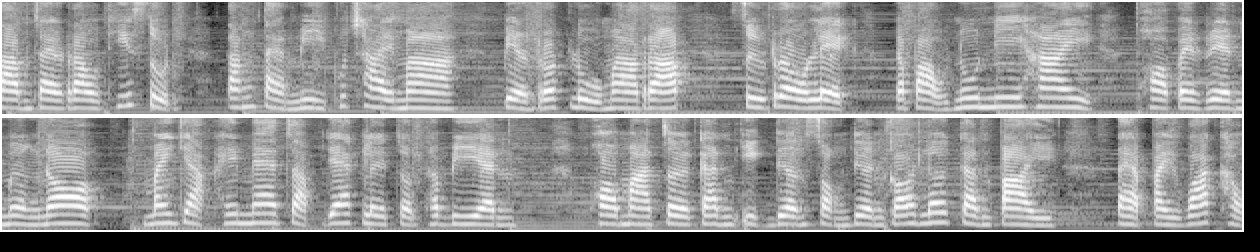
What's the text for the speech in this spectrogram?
ตามใจเราที่สุด ตั้งแต่มีผู้ชายมา เปลี่ยนรถหรูมารับ ซื้อโรเล็ก กระเป๋านู่นนี่ให้ พอไปเรียนเมืองนอก ไม่อยากให้แม่จับแยกเลยจดทะเบียน พอมาเจอกันอีกเดือนสองเดือนก็เลิกกันไป แต่ไปว่าเขา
